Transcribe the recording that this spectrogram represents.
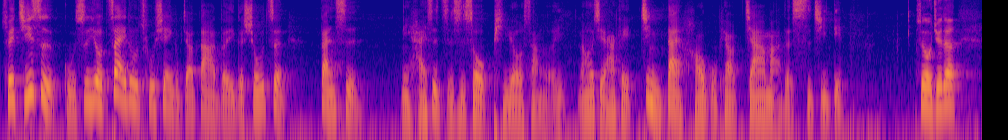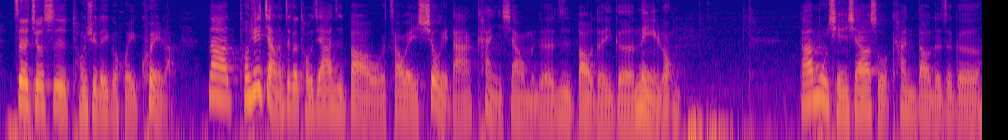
所以，即使股市又再度出现一个比较大的一个修正，但是你还是只是受皮肉伤而已。然后，而且它可以静待好股票加码的时机点。所以，我觉得。这就是同学的一个回馈了。那同学讲的这个《投资家日报》，我稍微秀给大家看一下我们的日报的一个内容。大家目前现在所看到的这个，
